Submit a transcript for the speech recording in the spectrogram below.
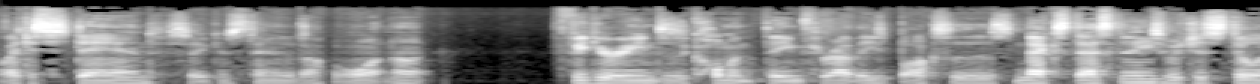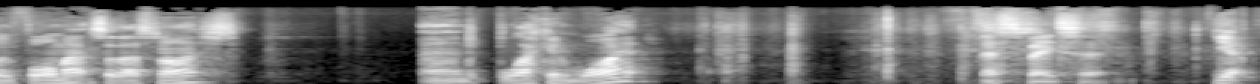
like a stand, so you can stand it up and whatnot. Figurines is a common theme throughout these boxes. Next Destinies, which is still in format, so that's nice. And black and white. That's space set. Yep.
